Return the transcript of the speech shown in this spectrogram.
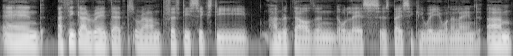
And I think I read that around 50, 60 hundred thousand or less is basically where you want to land. Um,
